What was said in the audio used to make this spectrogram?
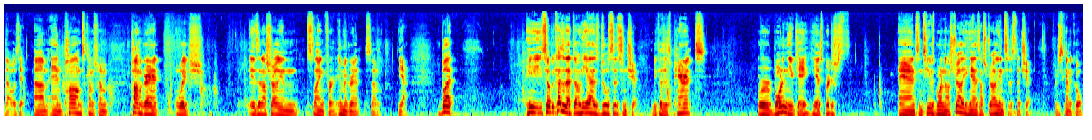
that was it. Um, and Poms comes from pomegranate, which is an Australian slang for immigrant. So, yeah. But he so because of that though, he has dual citizenship because his parents were born in the UK. He has British, and since he was born in Australia, he has Australian citizenship, which is kind of cool.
